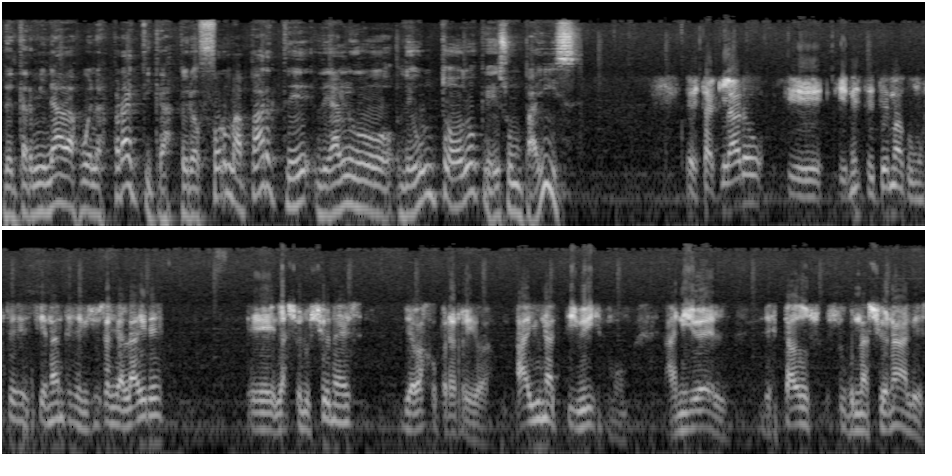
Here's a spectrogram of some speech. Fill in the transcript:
determinadas buenas prácticas, pero forma parte de algo, de un todo que es un país. Está claro que, en este tema, como ustedes decían antes de que yo salga al aire, eh, la solución es de abajo para arriba. Hay un activismo a nivel de estados subnacionales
